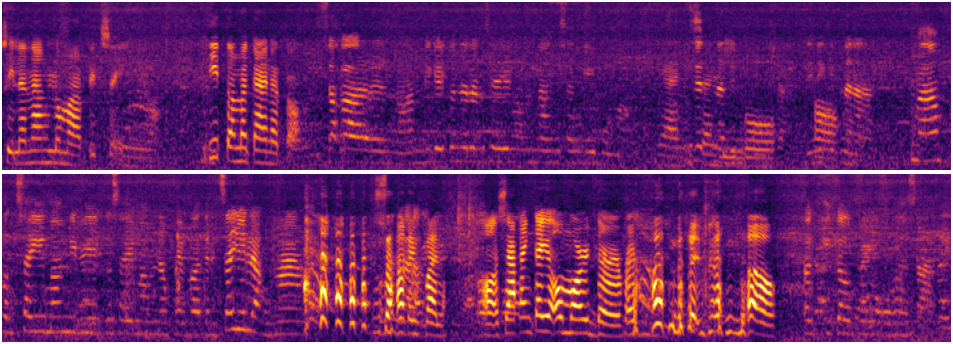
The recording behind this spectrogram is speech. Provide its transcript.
Sila na ang lumapit sa inyo. Dito, magkano to? Sa Karen ma'am, bigay ko na lang sa'yo ma'am ng 1,000 ma'am. Yan, Set isang na libo. Dinikit Oh. na natin. Ma'am, pag sa'yo ma'am, bibigay ko sa'yo ma'am ng 500. Sa'yo lang ha. sa akin pala. Oh, sa akin kayo umorder. 500 lang daw. Pag ikaw kumukuha sa akin,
